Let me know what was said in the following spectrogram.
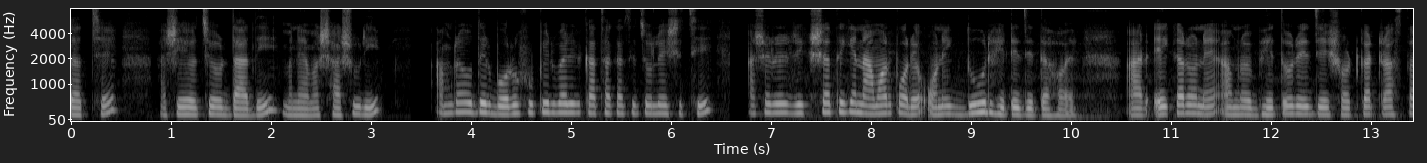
যাচ্ছে আর সে হচ্ছে ওর দাদি মানে আমার শাশুড়ি। আমরা ওদের বড় ফুপির বাড়ির কাছাকাছি চলে এসেছি। আসলে রিক্সা থেকে নামার পরে অনেক দূর হেঁটে যেতে হয়। আর এই কারণে আমরা ভেতরে যে শর্টকাট রাস্তা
